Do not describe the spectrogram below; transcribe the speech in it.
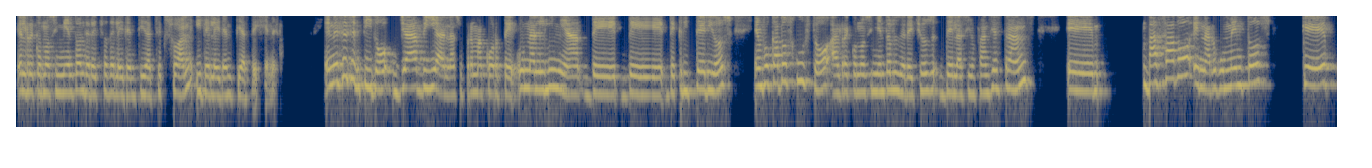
el reconocimiento al derecho de la identidad sexual y de la identidad de género. En ese sentido, ya había en la Suprema Corte una línea de, de, criterios enfocados justo al reconocimiento de los derechos de las infancias trans, eh, basado en argumentos que,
